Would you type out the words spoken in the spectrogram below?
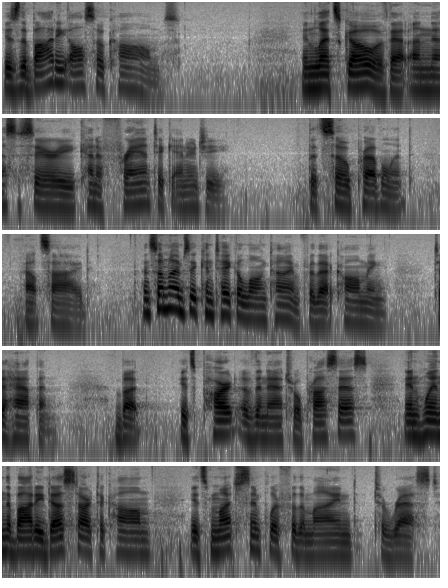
is the body also calms and lets go of that unnecessary kind of frantic energy that's so prevalent outside. And sometimes it can take a long time for that calming to happen, but it's part of the natural process. And when the body does start to calm, it's much simpler for the mind to rest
